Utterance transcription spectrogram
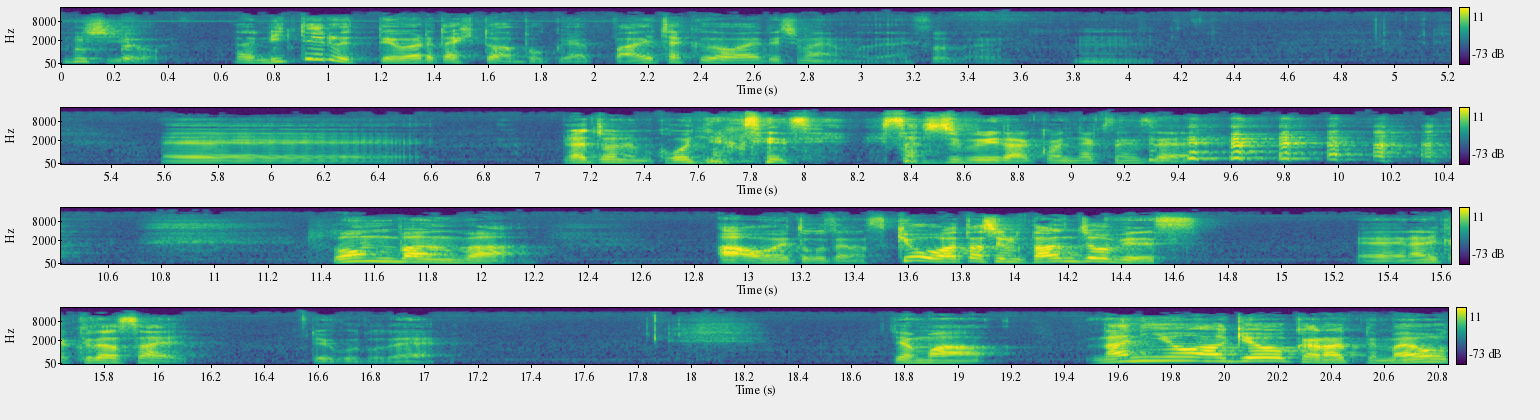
に しよう。似てるって言われた人は僕やっぱ愛着が湧いてしまうので。そうだね。うん。えーラジオネームこんにゃく先生。久しぶりだこんにゃく先生。こんばんは。あおめでとうございます。今日私の誕生日です、えー何かください。ということで。じゃあまあ何をあげようかなって迷っ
